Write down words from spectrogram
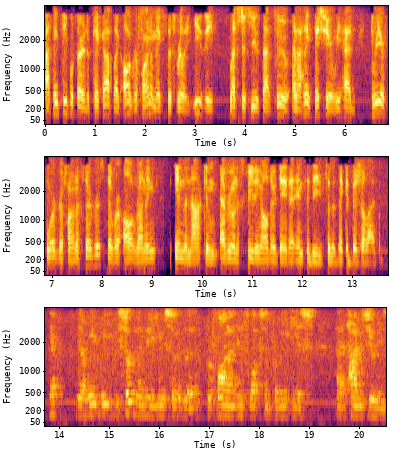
I think people started to pick up like, oh, Grafana makes this really easy. Let's just use that too. And I think this year we had three or four Grafana servers that were all running in the NOC, and everyone was feeding all their data into these so that they could visualize them. Yep. Yeah, we, we, we certainly made use of the Grafana, Influx, and Prometheus of time series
